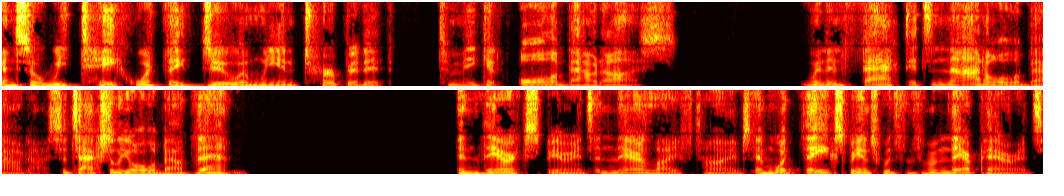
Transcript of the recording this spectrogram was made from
And so we take what they do and we interpret it to make it all about us. When in fact, it's not all about us. It's actually all about them and their experience and their lifetimes and what they experienced with from their parents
